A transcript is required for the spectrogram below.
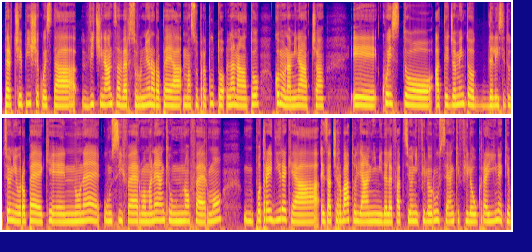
percepisce questa vicinanza verso l'Unione Europea, ma soprattutto la Nato, come una minaccia. E questo atteggiamento delle istituzioni europee, che non è un sì fermo, ma neanche un no fermo, mh, potrei dire che ha esacerbato gli animi delle fazioni filorusse e anche filoucraine, che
